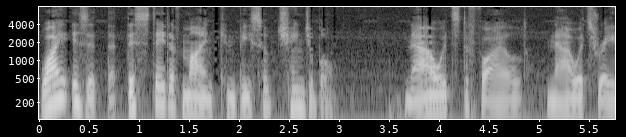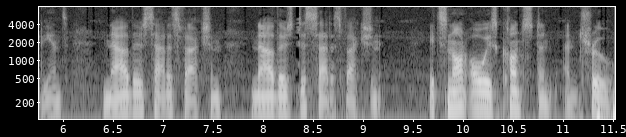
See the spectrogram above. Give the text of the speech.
why is it that this state of mind can be so changeable? Now it's defiled, now it's radiant, now there's satisfaction, now there's dissatisfaction. It's not always constant and true.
